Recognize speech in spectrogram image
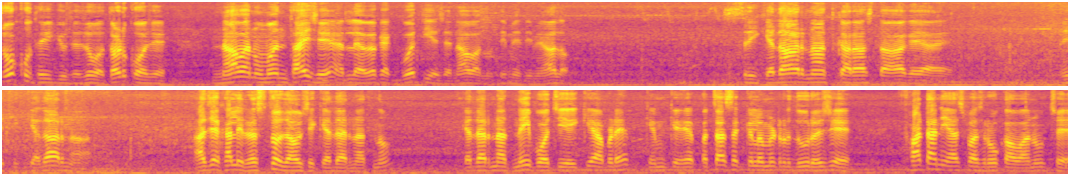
ચોખ્ખું થઈ ગયું છે. જુઓ, તડકો છે. નાવાનું મન થાય છે, એટલે હવે કંઈક ગોતીએ છે નાવાનું ધીમે ધીમે. હાલો. શ્રી કેદારનાથ કા રાસ્તા આ ગયા હે. અહીંથી કેદારનાથ. આજે ખાલી રસ્તો જ આવશે કેદારનાથનો. કેદારનાથ નહીં પહોંચી શકીએ આપણે? કેમ કે પચાસેક કિલોમીટર દૂર હશે. ફાટાની આસપાસ રોકાવાનું છે.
